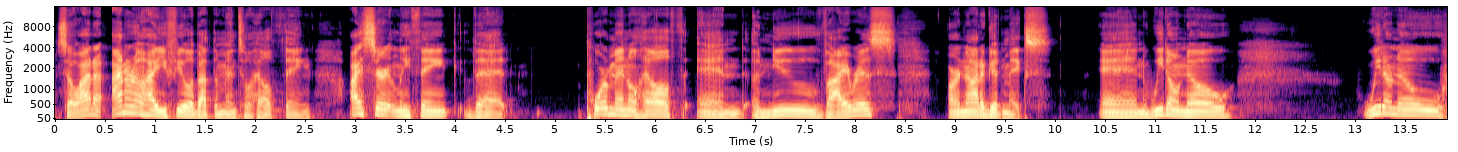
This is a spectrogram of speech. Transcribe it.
So I don't, I don't know how you feel about the mental health thing. I certainly think that poor mental health and a new virus are not a good mix. And we don't know we don't know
